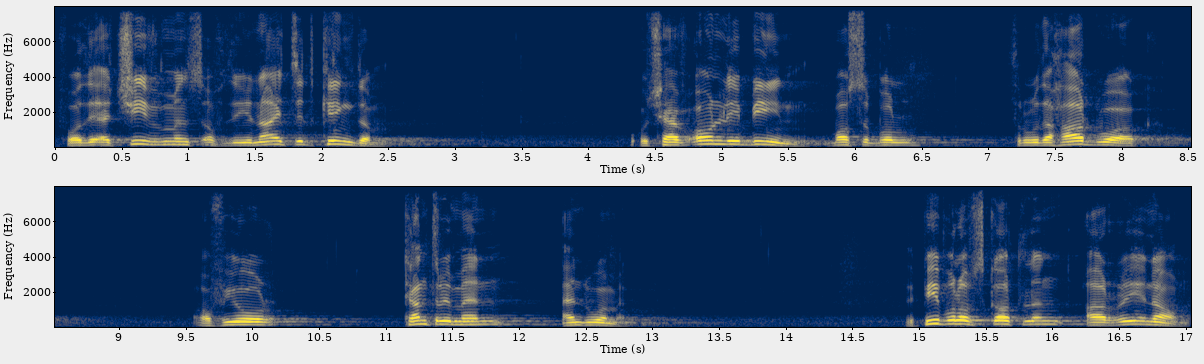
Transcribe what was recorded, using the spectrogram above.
for the achievements of the United Kingdom, which have only been possible through the hard work of your countrymen and women. The people of Scotland are renowned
